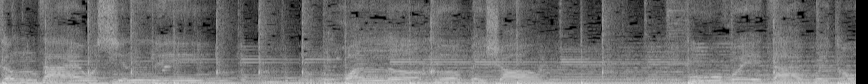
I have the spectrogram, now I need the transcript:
曾在我心里。无论欢乐和悲伤，我也不会再回头，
